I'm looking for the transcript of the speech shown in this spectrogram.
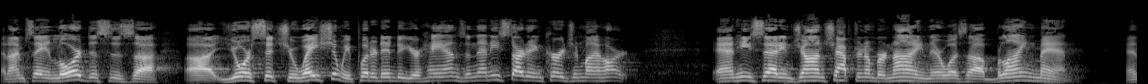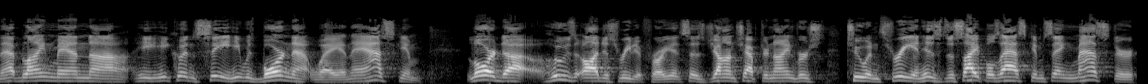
And I'm saying, Lord, this is uh, uh, your situation. We put it into your hands. And then he started encouraging my heart. And he said in John chapter number nine, there was a blind man. And that blind man, uh, he, he couldn't see. He was born that way. And they asked him, Lord, uh, who's, I'll just read it for you. It says John chapter 9 verse 2 and 3. And his disciples asked him saying, Master,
